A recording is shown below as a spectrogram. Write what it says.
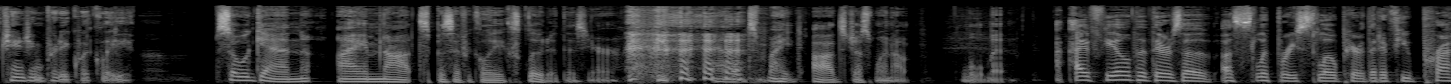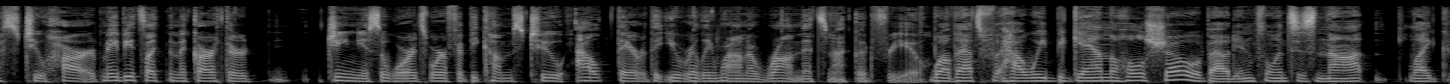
changing pretty quickly. So again, I am not specifically excluded this year, and my odds just went up a little bit. I feel that there's a, a slippery slope here that if you press too hard, maybe it's like the MacArthur Genius Awards, where if it becomes too out there that you really want to run, that's not good for you. Well, that's how we began the whole show about influence is not like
